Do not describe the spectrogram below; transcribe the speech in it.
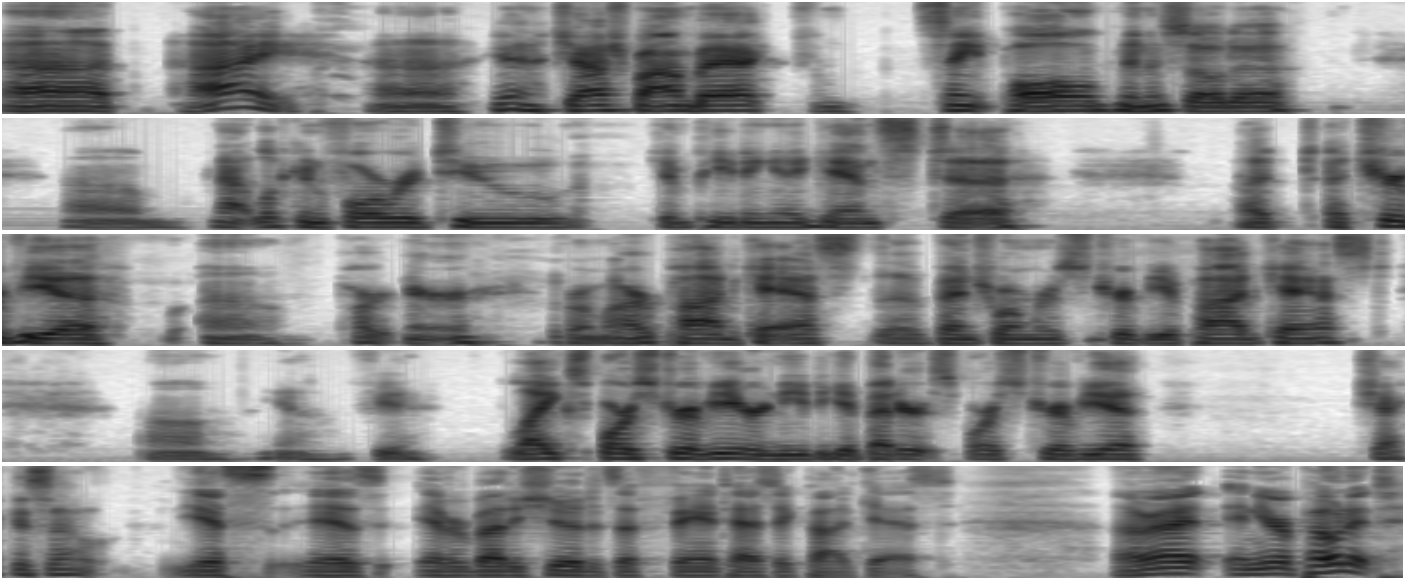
Uh, hi. Uh, yeah, Josh Bomback from St. Paul, Minnesota. Um, not looking forward to competing against uh, a, a trivia uh, partner from our podcast, the Benchwarmers Trivia Podcast. Uh, yeah, if you like sports trivia or need to get better at sports trivia, check us out. Yes, as everybody should. It's a fantastic podcast. All right, and your opponent.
